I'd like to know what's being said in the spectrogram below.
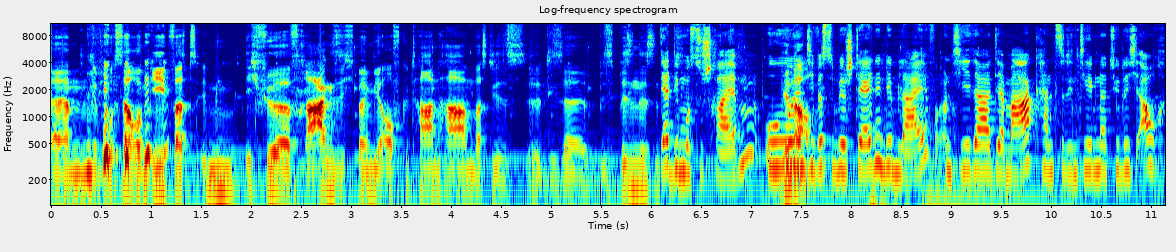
ähm, wo es darum geht, was ich für Fragen sich bei mir aufgetan haben, was dieses, äh, dieser, dieses Business Ja, die musst du schreiben und Genau. die wirst du mir stellen in dem Live. Und jeder, der mag, kann zu den Themen natürlich auch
